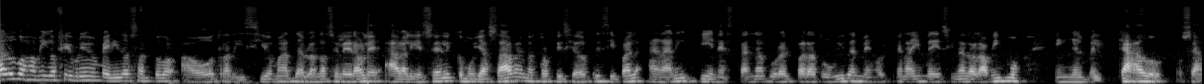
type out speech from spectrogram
Saludos amigos y bienvenidos a todos a otra edición más de Hablando Acelerable. Habla Liesel, como ya saben, nuestro oficiador principal, Anani, Bienestar Natural para tu vida, el mejor canal medicinal ahora mismo en el mercado. O sea,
